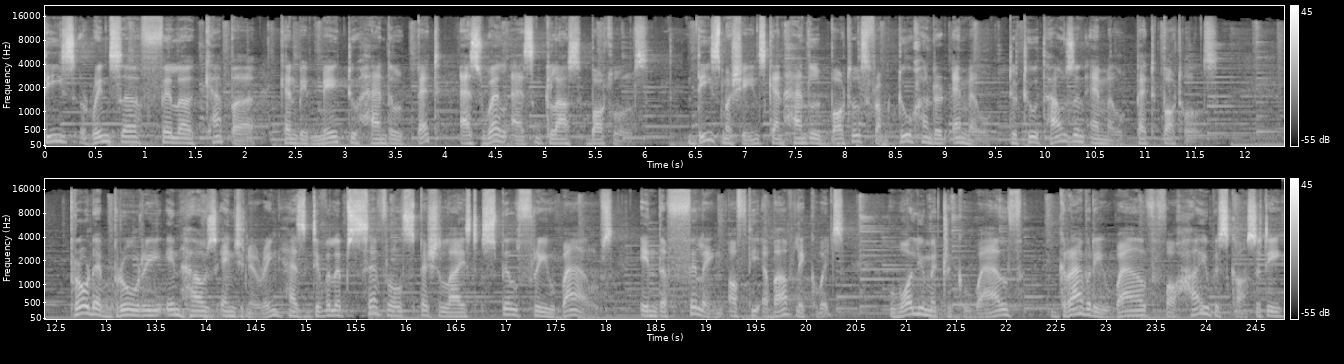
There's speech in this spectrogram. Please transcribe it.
these rinser, filler, capper can be made to handle PET as well as glass bottles. These machines can handle bottles from 200 ml to 2000 ml PET bottles. Prodeb Brewery in-house engineering has developed several specialized spill-free valves in the filling of the above liquids, volumetric valve, gravity valve for high viscosity,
